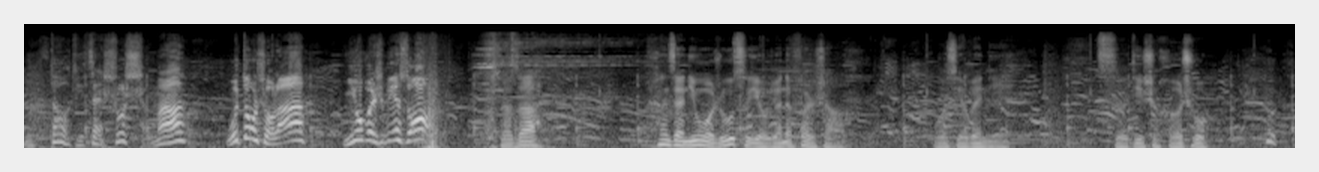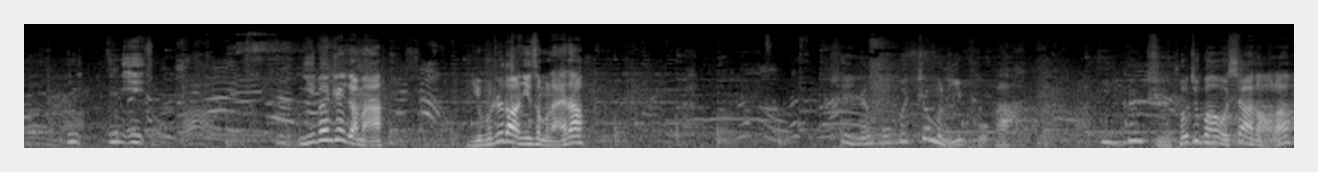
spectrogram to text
你到底在说什么啊？我动手了啊！你有本事别怂！小子，看在你我如此有缘的份上。我且问你，此地是何处？你你你问这干嘛？你不知道你怎么来的？这人不会这么离谱吧？一根指头就把我吓倒了？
